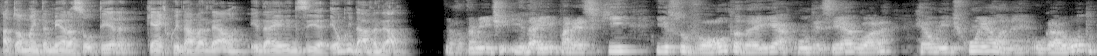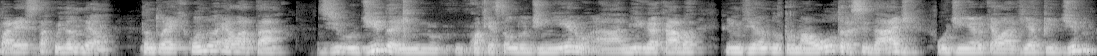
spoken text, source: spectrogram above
A tua mãe também era solteira. Quem é que cuidava dela? E daí ele dizia: Eu cuidava dela. Exatamente. E daí parece que isso volta daí a acontecer agora realmente com ela, né? O garoto parece estar cuidando dela. Tanto é que quando ela está desiludida em, com a questão do dinheiro, a amiga acaba enviando para uma outra cidade o dinheiro que ela havia pedido.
